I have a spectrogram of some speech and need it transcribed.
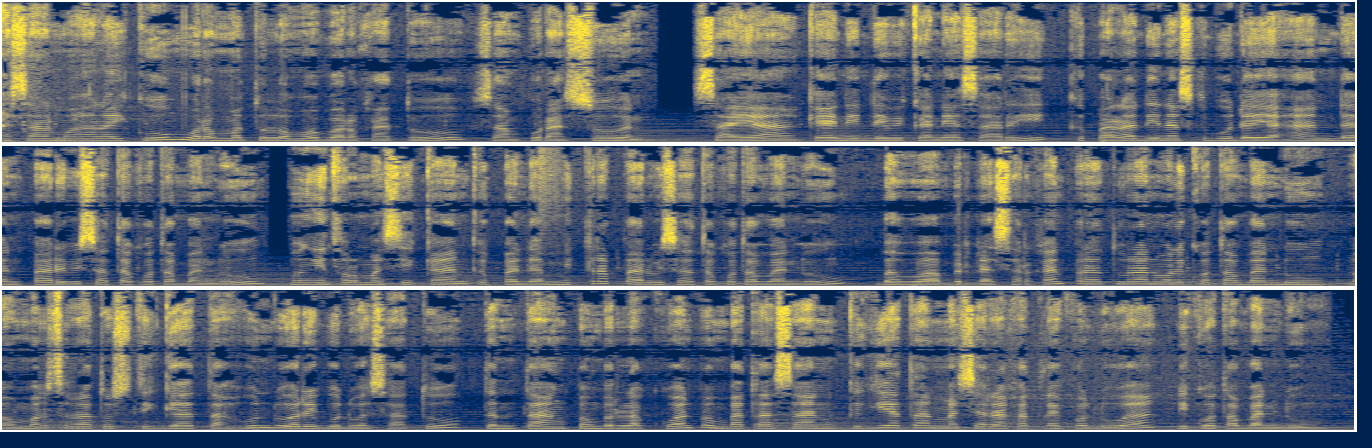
Assalamualaikum warahmatullahi wabarakatuh. Sampurasun. Saya Kenny Dewi Kaniasari Kepala Dinas Kebudayaan dan Pariwisata Kota Bandung Menginformasikan kepada Mitra Pariwisata Kota Bandung Bahwa berdasarkan Peraturan Wali Kota Bandung Nomor 103 Tahun 2021 Tentang pemberlakuan pembatasan kegiatan masyarakat level 2 di Kota Bandung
